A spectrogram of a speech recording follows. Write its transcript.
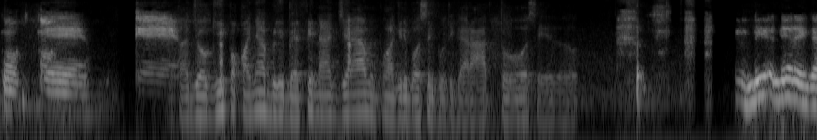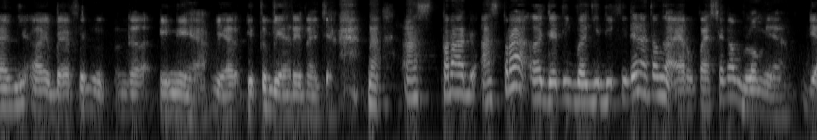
Oke. Okay. Oke. Kita jogi pokoknya beli Bevin aja, mumpung lagi di bawah 1300 itu. ini ini reganya oh, Bevin ini ya biar itu biarin aja nah Astra Astra uh, jadi bagi dividen atau enggak RUPS-nya kan belum ya di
